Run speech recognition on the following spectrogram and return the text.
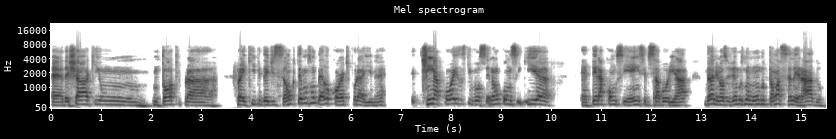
É, deixar aqui um, um toque para a equipe da edição, que temos um belo corte por aí, né? Tinha coisas que você não conseguia é, ter a consciência de saborear. Dani, nós vivemos num mundo tão acelerado,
